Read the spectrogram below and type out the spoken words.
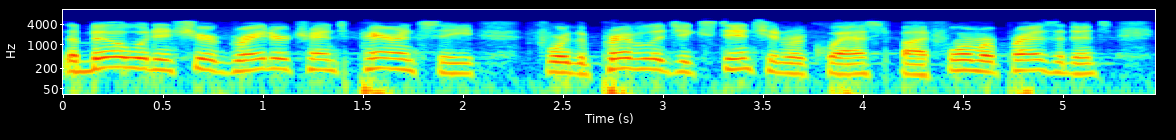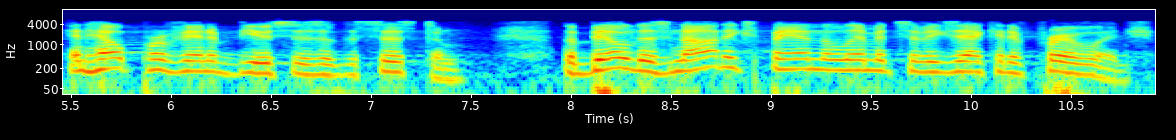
The bill would ensure greater transparency for the privilege extension request by former presidents and help prevent abuses of the system. The bill does not expand the limits of executive privilege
